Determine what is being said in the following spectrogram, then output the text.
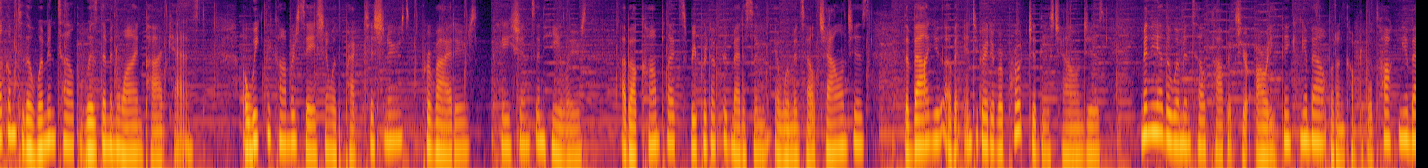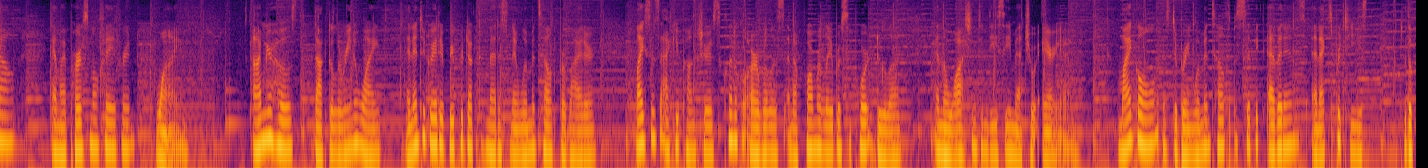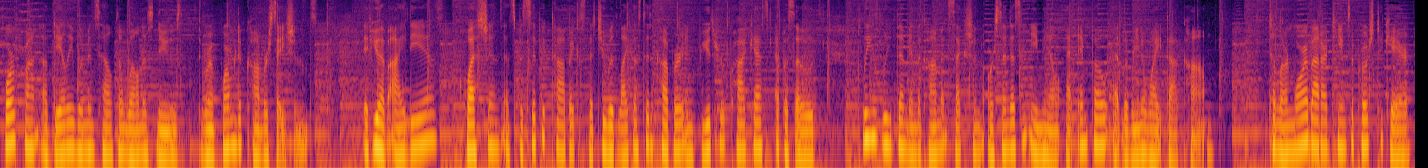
Welcome to the Women's Health Wisdom and Wine podcast, a weekly conversation with practitioners, providers, patients, and healers about complex reproductive medicine and women's health challenges, the value of an integrative approach to these challenges, many other women's health topics you're already thinking about but uncomfortable talking about, and my personal favorite, wine. I'm your host, Dr. Lorena White, an integrative reproductive medicine and women's health provider, licensed acupuncturist, clinical herbalist, and a former labor support doula in the Washington, D.C. metro area. My goal is to bring women's health specific evidence and expertise to the forefront of daily women's health and wellness news through informative conversations. If you have ideas, questions, and specific topics that you would like us to cover in future podcast episodes, please leave them in the comments section or send us an email at info at lorenawhite.com. To learn more about our team's approach to care,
